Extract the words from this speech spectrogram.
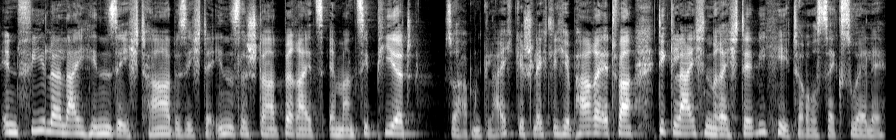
In vielerlei Hinsicht habe sich der Inselstaat bereits emanzipiert, so haben gleichgeschlechtliche Paare etwa die gleichen Rechte wie Heterosexuelle.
